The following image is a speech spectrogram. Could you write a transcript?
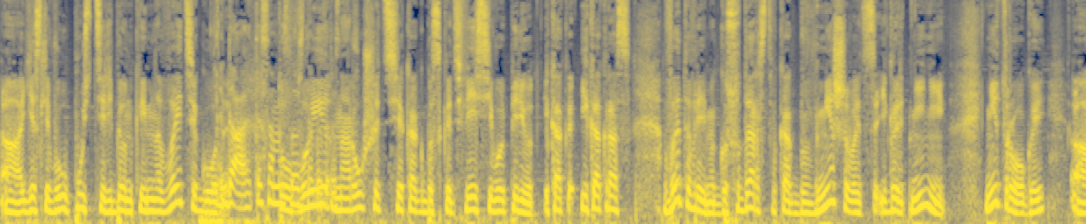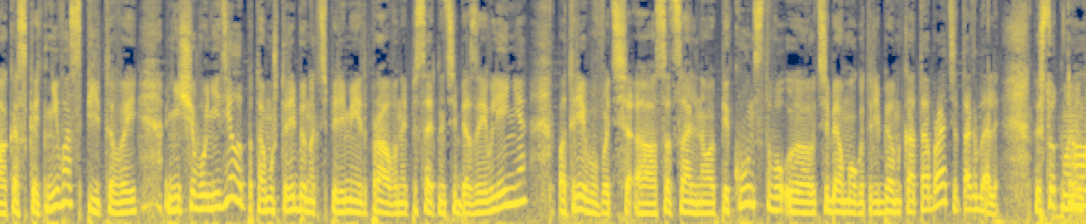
а, если вы упустите ребенка именно в эти годы, да, это то вы возраст. нарушите, как бы сказать, весь его период. И как, и как раз в это время государство как бы вмешивается и говорит, не-не, не трогай, а, как сказать, не воспитывай, ничего не делай, потому что ребенок теперь имеет право написать на тебя заявление, потребовать а, социального опекунства, у тебя могут ребенка отобрать и так далее. То есть тот момент,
